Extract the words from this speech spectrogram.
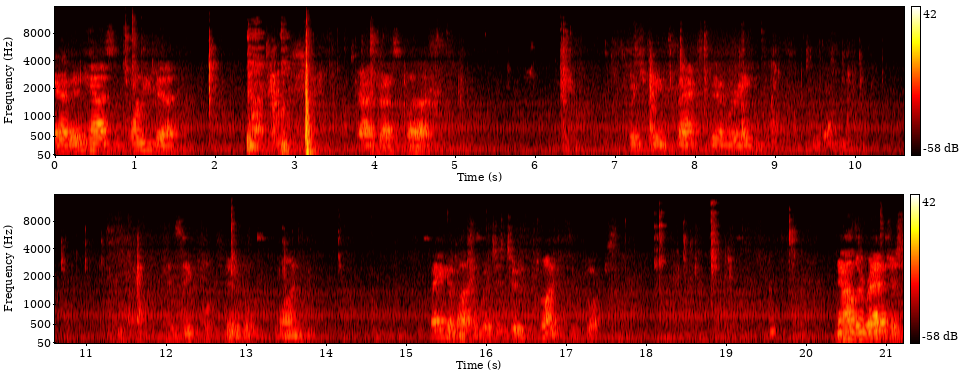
and it has a twenty bit address bus, which means max memory is equal to one megabyte, which is two twentieth, of course. Now the registers.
